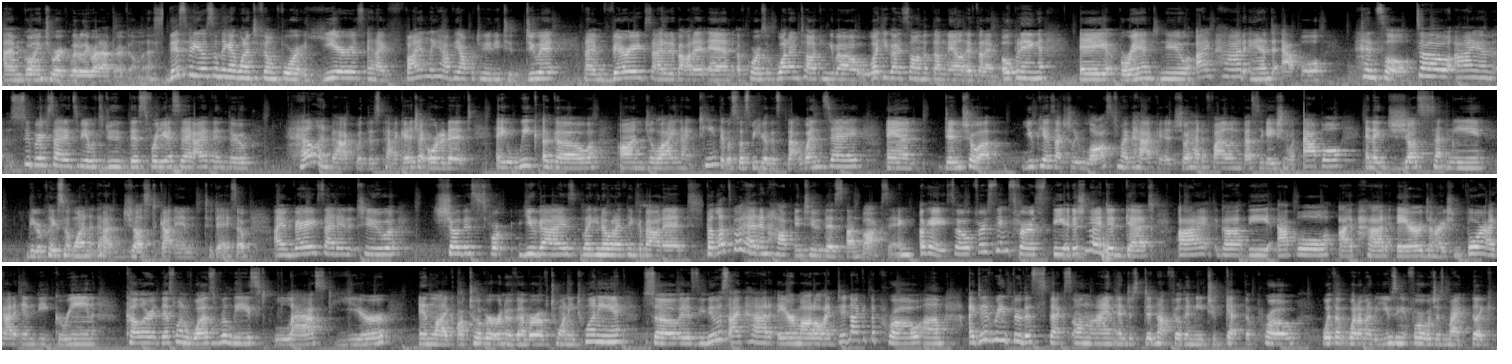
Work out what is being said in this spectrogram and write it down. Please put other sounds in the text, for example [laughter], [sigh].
I'm going to work literally right after I film this. This video is something I wanted to film for years and I finally have the opportunity to do it and I'm very excited about it and of course what I'm talking about, what you guys saw in the thumbnail is that I'm opening a brand new iPad and Apple pencil. So I am super excited to be able to do this for you guys today. I have been through hell and back with this package. I ordered it a week ago on July 19th. It was supposed to be here this that Wednesday and didn't show up. UPS actually lost my package, so I had to file an investigation with Apple and they just sent me the replacement one that just got in today. So I am very excited to show this for you guys, let you know what I think about it. But let's go ahead and hop into this unboxing. Okay, so first things first, the edition that I did get, I got the Apple iPad Air Generation 4. I got it in the green color. This one was released last year in like October or November of 2020. So it is the newest iPad Air model. I did not get the Pro. Um, I did read through the specs online and just did not feel the need to get the Pro with what I'm gonna be using it for, which is my, like,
